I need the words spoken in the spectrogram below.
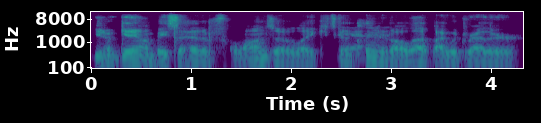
you know, getting on base ahead of Alonso. Like he's going to Yeah. clean it all up. I would rather,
